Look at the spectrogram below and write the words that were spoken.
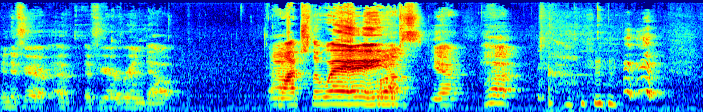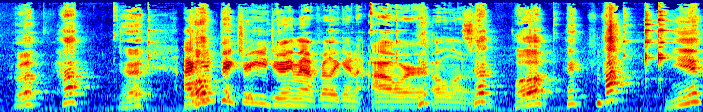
And if you're if you're ever in doubt, uh, Watch the waves. yeah. Huh. Huh? Ha. Eh. I Huh? could picture you doing that for like an hour alone. Ha. Huh? Heh. Yeah.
